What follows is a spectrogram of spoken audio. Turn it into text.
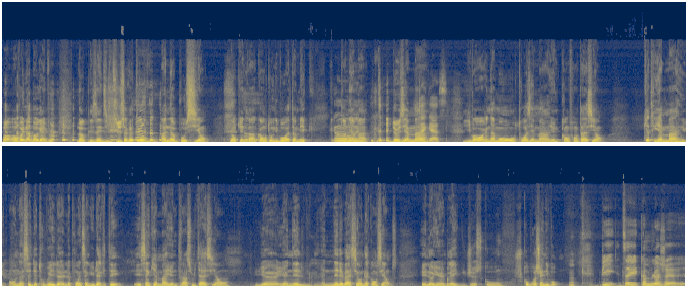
bon, on va élaborer un peu. Donc, les individus se retrouvent en opposition. Donc, il y a une rencontre au niveau atomique, Oh, premièrement. Deuxièmement, il va y avoir un amour. Troisièmement, il y a une confrontation. Quatrièmement, on essaie de trouver le, point de singularité. Et cinquièmement, il y a une transmutation. Il y a, une, élévation de la conscience. Et là, il y a un break jusqu'au prochain niveau. Puis, tu sais, comme là, je...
